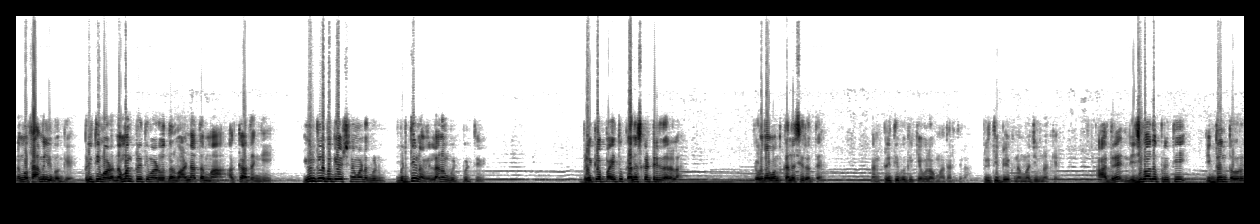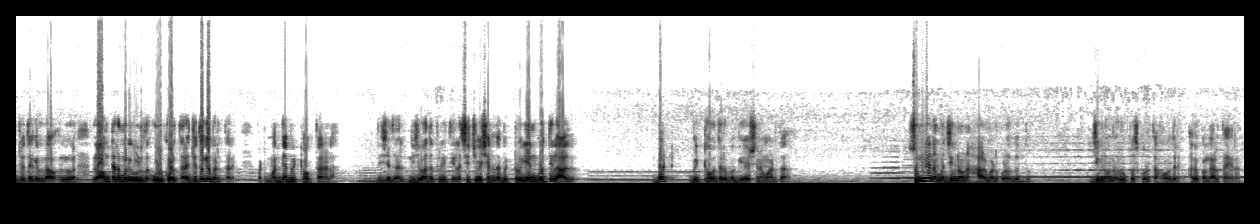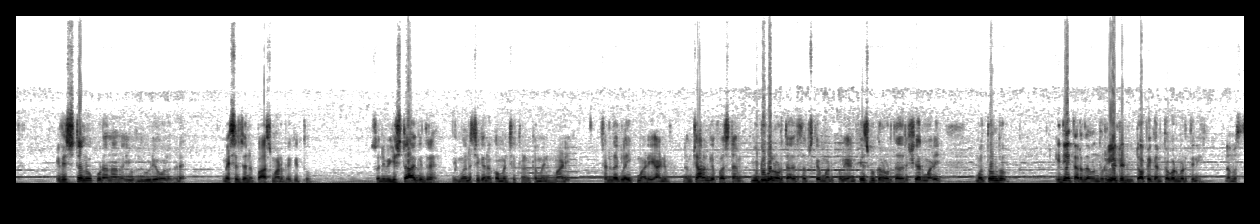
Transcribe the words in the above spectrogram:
ನಮ್ಮ ಫ್ಯಾಮಿಲಿ ಬಗ್ಗೆ ಪ್ರೀತಿ ಮಾಡೋ ನಮ್ಮನ್ನು ಪ್ರೀತಿ ಮಾಡೋದು ನಮ್ಮ ಅಣ್ಣ, ತಮ್ಮ, ಅಕ್ಕ, ತಂಗಿ. ಇವ್ರಗಳ ಬಗ್ಗೆ ಯೋಚನೆ ಮಾಡೋದು ಬಿಡ್, ಬಿಡ್ತೀವಿ ನಾವೆಲ್ಲ ನಾವು ಬಿಟ್ಬಿಡ್ತೀವಿ. ಬ್ರೇಕಪ್ ಆಯಿತು, ಕನಸು ಕಟ್ಟಿರ್ತಾರಲ್ಲ. ದೊಡ್ಡದಾಗ ಒಂದು ಕನಸಿರುತ್ತೆ ನಾನು ಪ್ರೀತಿ ಬಗ್ಗೆ ಕೇವಲ ಮಾತಾಡ್ತಿಲ್ಲ. ಪ್ರೀತಿ ಬೇಕು ನಮ್ಮ ಜೀವನಕ್ಕೆ. ಆದರೆ ನಿಜವಾದ ಪ್ರೀತಿ ಇದ್ದಂಥವರು ಜೊತೆಗೆ ಲಾಂಗ್ ಟರ್ಮಲ್ಲಿ ಉಳ್ದು, ಉಳ್ಕೊಳ್ತಾರೆ, ಜೊತೆಗೆ ಬರ್ತಾರೆ. ಬಟ್ ಮಧ್ಯ ಬಿಟ್ಟು ಹೋಗ್ತಾರಲ್ಲ. ನಿಜದ ನಿಜವಾದ ಪ್ರೀತಿ ಅಲ್ಲ. ಸಿಚುವೇಶನಿಂದ ಬಿಟ್ಟರು ಏನು ಗೊತ್ತಿಲ್ಲ ಅದು. ಬಟ್ ಬಿಟ್ಟು ಹೋದ್ರ ಬಗ್ಗೆ ಯೋಚನೆ ಮಾಡ್ತಾ ಸುಮ್ಮನೆ ನಮ್ಮ ಜೀವನವನ್ನು ಹಾಳು ಮಾಡ್ಕೊಳ್ಳೋದದ್ದು, ಜೀವನವನ್ನು ರೂಪಿಸ್ಕೊಳ್ತಾ ಹೋದರೆ ಅದಕ್ಕೊಂದು ಅರ್ಥ ಇರುತ್ತೆ. ಇದಿಷ್ಟನ್ನು ಕೂಡ ನಾನು ಈ ಒಂದು ವಿಡಿಯೋ ಒಳಗಡೆ ಮೆಸೇಜನ್ನು ಪಾಸ್ ಮಾಡಬೇಕಿತ್ತು. ಸೊ ನಿಮಗೆ ಇಷ್ಟ ಆಗಿದ್ದರೆ ನಿಮ್ಮ ಮನಸ್ಸಿಗೆ ಕಾಮೆಂಟ್ ಸೆಕ್ಷನಲ್ಲಿ ಕಮೆಂಟ್ ಮಾಡಿ, ಸಣ್ಣದಾಗಿ ಲೈಕ್ ಮಾಡಿ ಆ್ಯಂಡ್ ನಮ್ಮ ಚಾನಲ್ಗೆ ಫಸ್ಟ್ ಟೈಮ್ ಯೂಟ್ಯೂಬಲ್ಲಿ ನೋಡ್ತಾ ಇದ್ರೆ ಸಬ್ಸ್ಕ್ರೈಬ್ ಮಾಡ್ಕೊಳ್ಳಿ ಆ್ಯಂಡ್ ಫೇಸ್ಬುಕ್ಕಲ್ಲಿ ನೋಡ್ತಾ ಇದ್ರೆ ಶೇರ್ ಮಾಡಿ. ಮತ್ತೊಂದು ಇದೇ ಥರದ ಒಂದು ರಿಲೇಟೆಡ್ ಟಾಪಿಕನ್ನು ತೊಗೊಂಡು ಬರ್ತೀನಿ. ನಮಸ್ತೆ.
